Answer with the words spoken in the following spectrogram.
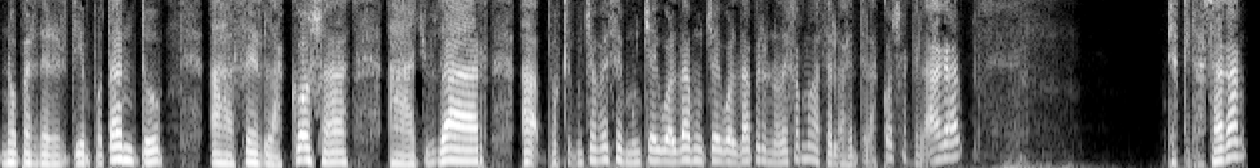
no perder el tiempo tanto, a hacer las cosas, a ayudar, a, porque muchas veces mucha igualdad, mucha igualdad, pero no dejamos hacer la gente las cosas, que la hagan, ya que las hagan,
